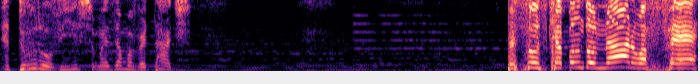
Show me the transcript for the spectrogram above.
É duro ouvir isso, mas é uma verdade. Pessoas que abandonaram a fé,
